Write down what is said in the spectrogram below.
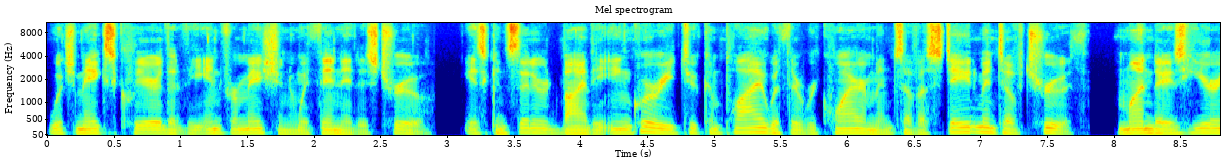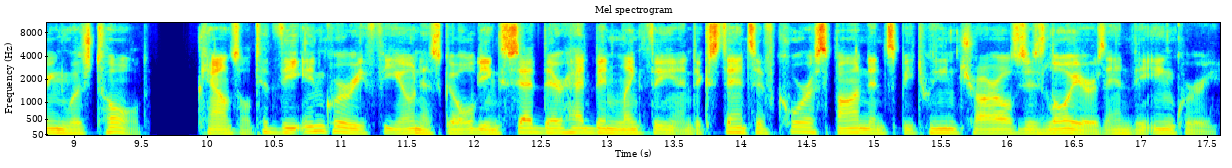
which makes clear that the information within it is true, is considered by the inquiry to comply with the requirements of a statement of truth, Monday's hearing was told. Counsel to the inquiry Fiona Scolding said there had been lengthy and extensive correspondence between Charles's lawyers and the inquiry.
